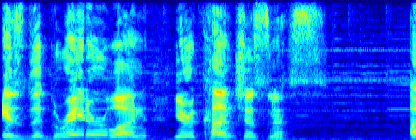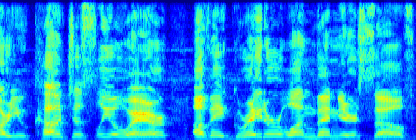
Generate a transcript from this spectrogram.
Is the greater one your consciousness? Are you consciously aware of a greater one than yourself,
